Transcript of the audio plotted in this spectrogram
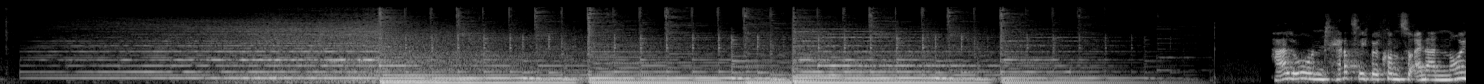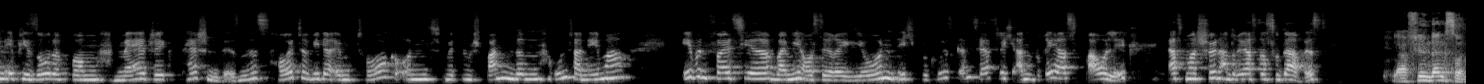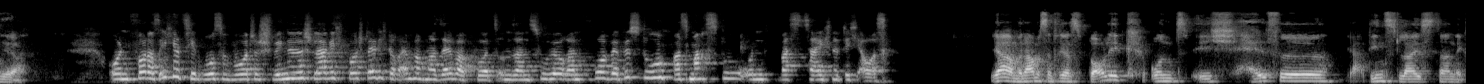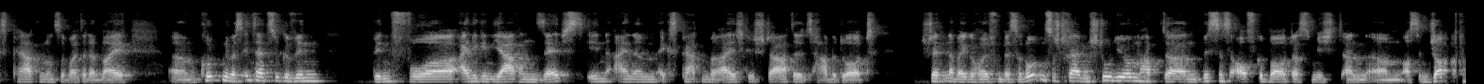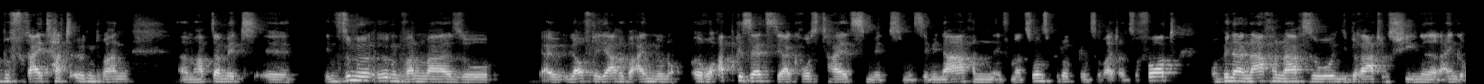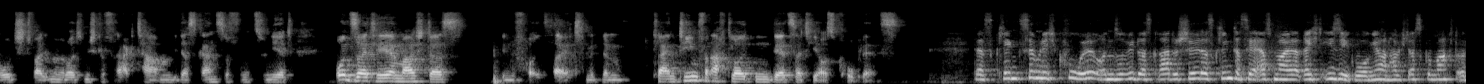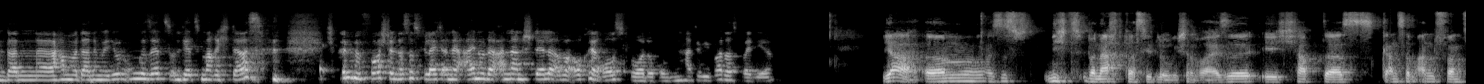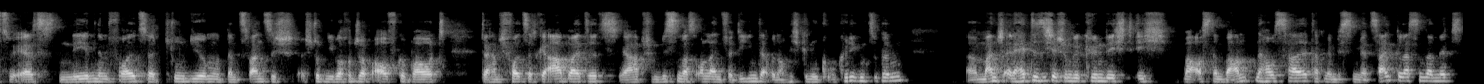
Hallo und herzlich willkommen zu einer neuen Episode vom Magic Passion Business. Heute wieder im Talk und mit einem spannenden Unternehmer, ebenfalls hier bei mir aus der Region. Ich begrüße ganz herzlich Andreas Baulig. Erstmal schön, Andreas, dass du da bist. Ja, vielen Dank, Sonja. Und vor dass ich jetzt hier große Worte schwinge, schlage ich vor, stell dich doch einfach mal selber kurz unseren Zuhörern vor. Wer bist du? Was machst du und was zeichnet dich aus? Ja, mein Name ist Andreas Baulig und ich helfe ja, Dienstleistern, Experten und so weiter dabei, ähm, Kunden übers Internet zu gewinnen. Bin vor einigen Jahren selbst in einem Expertenbereich gestartet, habe dort Studenten dabei geholfen, bessere Noten zu schreiben im Studium, habe da ein Business aufgebaut, das mich dann ähm, aus dem Job befreit hat irgendwann, ähm, habe damit äh, in Summe irgendwann mal so ja, im Laufe der Jahre über eine Million Euro abgesetzt, ja, großteils mit, mit Seminaren, Informationsprodukten und so weiter und so fort. Und bin dann nach und nach so in die Beratungsschiene reingerutscht, weil immer mehr Leute mich gefragt haben, wie das Ganze funktioniert. Und seither mache ich das in Vollzeit mit einem kleinen Team von acht Leuten, derzeit hier aus Koblenz. Das klingt ziemlich cool und so wie du das gerade schilderst, klingt das ja erstmal recht easy going. Ja, und habe ich das gemacht und dann äh, haben wir da eine Million umgesetzt und jetzt mache ich das. Ich könnte mir vorstellen, dass das vielleicht an der einen oder anderen Stelle aber auch Herausforderungen hatte. Wie war das bei dir? Ja, ähm, es ist nicht über Nacht passiert, logischerweise. Ich habe das ganz am Anfang zuerst neben dem Vollzeitstudium und einem 20 Stunden die Woche Job aufgebaut. Dann habe ich Vollzeit gearbeitet, ja, habe schon ein bisschen was online verdient, aber noch nicht genug, um kündigen zu können. Äh, manch einer hätte sich ja schon gekündigt. Ich war aus einem Beamtenhaushalt, habe mir ein bisschen mehr Zeit gelassen damit.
